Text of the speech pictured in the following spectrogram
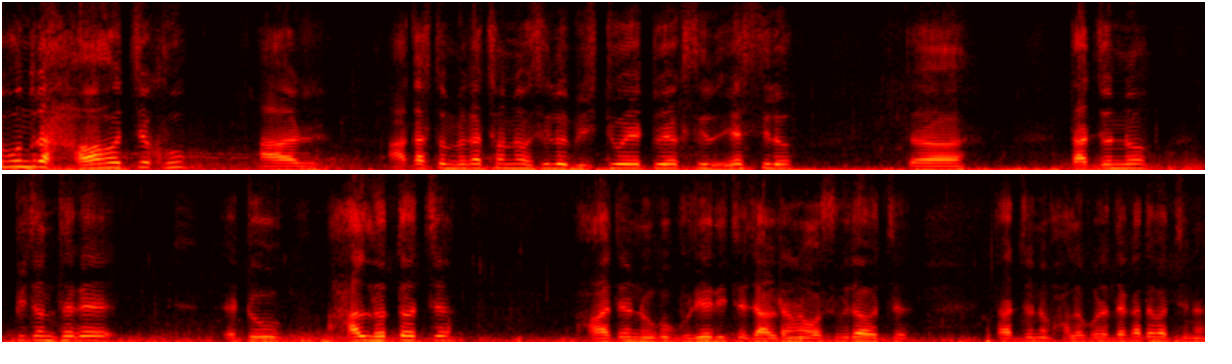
তো বন্ধুরা, হাওয়া হচ্ছে খুব, আর আকাশ তো মেঘাচ্ছন্ন হয়েছিল বৃষ্টিও একটু এসছিল তা তার জন্য পিছন থেকে একটু হাল ধরতে হচ্ছে। হাওয়াতে নৌকো ঘুরিয়ে দিচ্ছে, জাল টানার অসুবিধা হচ্ছে। তার জন্য ভালো করে দেখাতে পারছি না।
